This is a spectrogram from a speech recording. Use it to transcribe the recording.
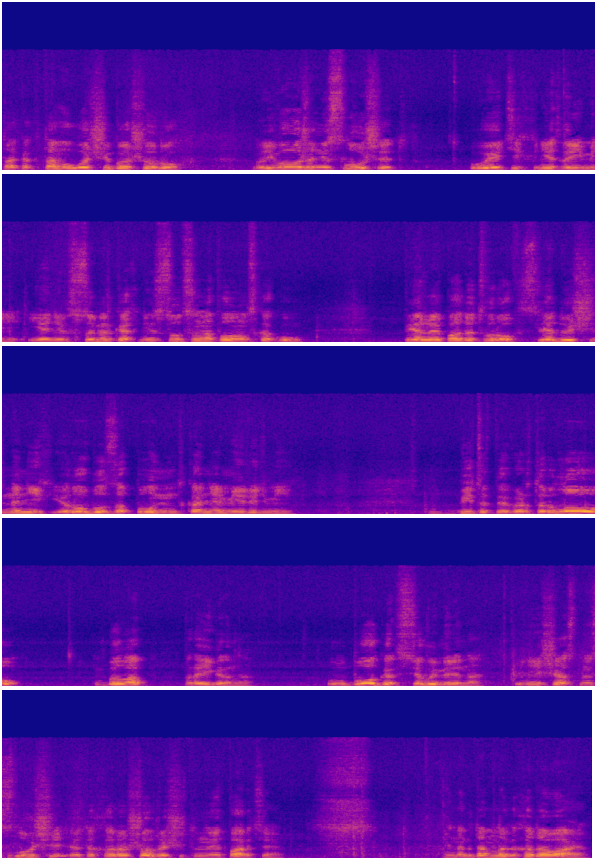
так как там очень большой ров. Но его уже не слушает. У этих нет времени, и они в сумерках несутся на полном скаку. Первые падают в ров, следующий на них, и ров был заполнен конями и людьми. Битва при Вертерлоу была проиграна. У Бога все вымерено, и несчастный случай – это хорошо рассчитанная партия. Иногда многоходовая.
